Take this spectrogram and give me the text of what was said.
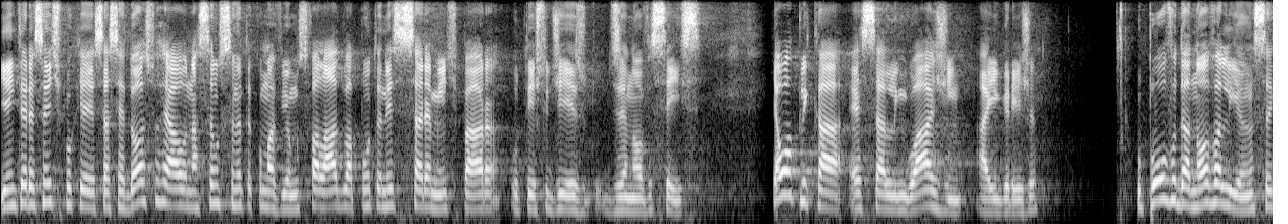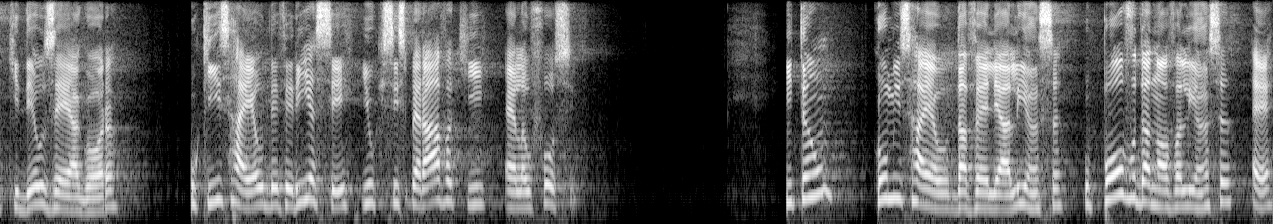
E é interessante porque sacerdócio real, nação santa, como havíamos falado, aponta necessariamente para o texto de Êxodo 19:6. E ao aplicar essa linguagem à igreja, o povo da nova aliança que Deus é agora, o que Israel deveria ser e o que se esperava que ela o fosse. Então, como Israel da velha aliança, o povo da nova aliança é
